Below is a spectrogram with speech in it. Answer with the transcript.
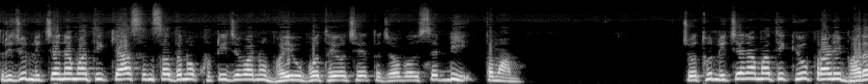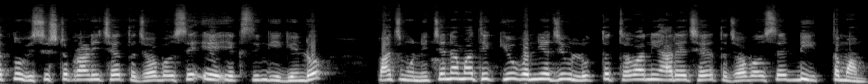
ત્રીજું, નીચેનામાંથી કયા સંસાધનો ખૂટી જવાનો ભય ઊભો થયો છે? તો જવાબ આવશે ડી તમામ. ચોથું, નીચેનામાંથી કયું પ્રાણી ભારતનું વિશિષ્ટ પ્રાણી છે? તો જવાબ આવશે એ એક સિંગી ગેંડો. પાંચમું, નીચેનામાંથી કયું વન્યજીવ લુપ્ત થવાની આરે છે? તો જવાબ આવશે ડી તમામ.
